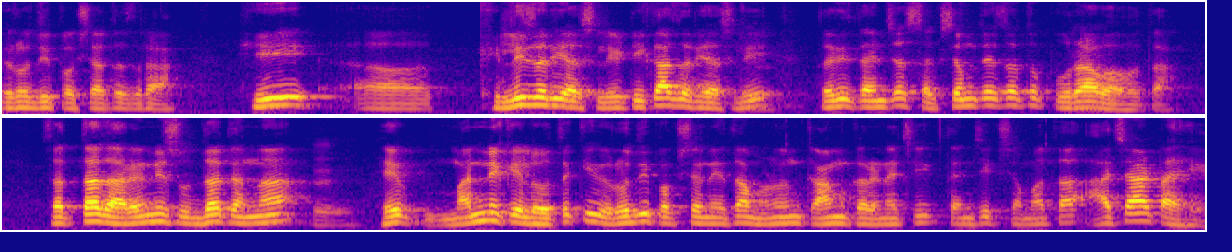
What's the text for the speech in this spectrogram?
विरोधी पक्षातच राहा. ही खिल्ली जरी असली टीका जरी असली तरी त्यांच्या सक्षमतेचा तो पुरावा होता. सत्ताधाऱ्यांनी सुद्धा त्यांना हे मान्य केलं होतं की विरोधी पक्षनेता म्हणून काम करण्याची त्यांची क्षमता आचाट आहे.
